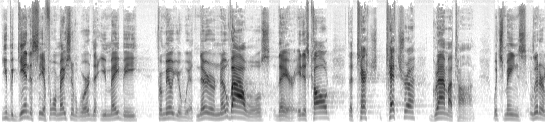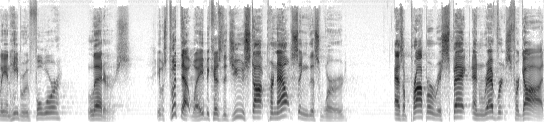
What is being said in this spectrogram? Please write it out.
you begin to see a formation of a word that you may be familiar with. There are no vowels there. It is called the tetragrammaton, which means literally in Hebrew, four letters. It was put that way because the Jews stopped pronouncing this word as a proper respect and reverence for God.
